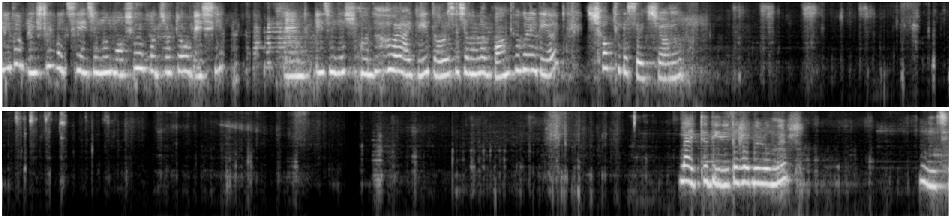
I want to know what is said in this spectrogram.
যেহেতু বৃষ্টি হচ্ছে, এই জন্য মশার উপদ্রবটাও বেশি। এন্ড এই জন্য সন্ধ্যা হওয়ার আগে দরজা জানালা বন্ধ করে দেওয়া সব থেকে সেফ জোন লাইটটা দিয়ে দিতে হবে রুমের নিচে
